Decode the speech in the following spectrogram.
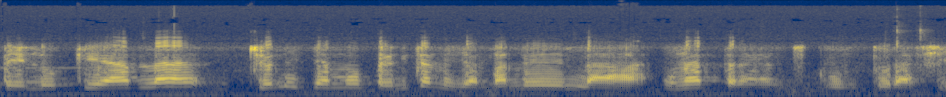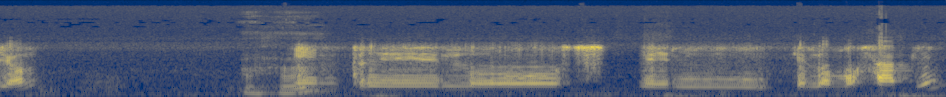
de lo que habla, yo le llamo, permítanme llamarle la, una transculturación Ajá. entre los el, el Homo sapiens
